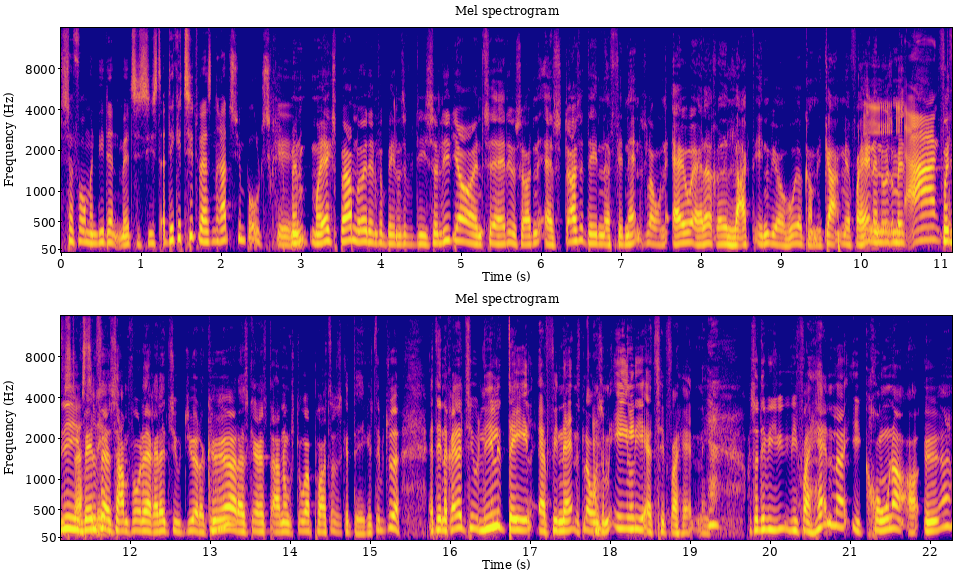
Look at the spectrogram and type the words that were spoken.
så får man lige den med til sidst. Og det kan tit være sådan ret symbolsk. øh. Men må jeg ikke spørge om noget i den forbindelse? Fordi så lidt jeg er orienteret, er det jo sådan, at størstedelen af finansloven er jo allerede lagt, inden vi overhovedet er kommet i gang med at forhandle noget som helst. Langt Fordi velfærdssamfundet er relativt dyrt at køre, mm. og der, skal, der er nogle store poster, der skal dækkes. Det betyder, at det er en relativt lille del af finansloven, som egentlig er til forhandling. Ja. Så det, vi, vi forhandler i kroner og øre,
